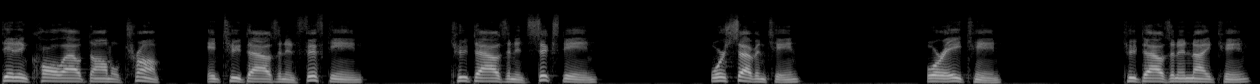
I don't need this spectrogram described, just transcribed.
didn't call out Donald Trump in 2015, 2016, or 17, or 18, 2019,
